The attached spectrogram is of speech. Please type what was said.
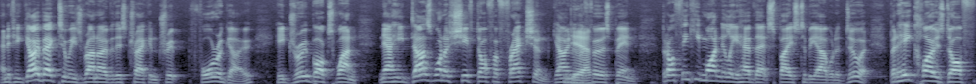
and if you go back to his run over this track and trip four ago, he drew box one. Now he does want to shift off a fraction going to the first bend, but I think he might nearly have that space to be able to do it. But he closed off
